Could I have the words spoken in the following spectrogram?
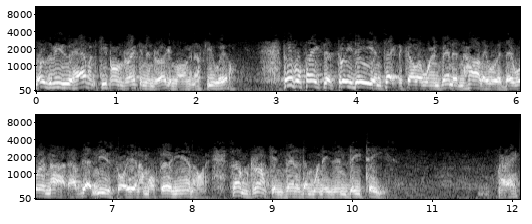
Those of you who haven't, keep on drinking and drugging long enough, you will. People think that 3D and Technicolor were invented in Hollywood. They were not. I've got news for you, and I'm going to fill you in on it. Some drunk invented them when he was in DTs. All right?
